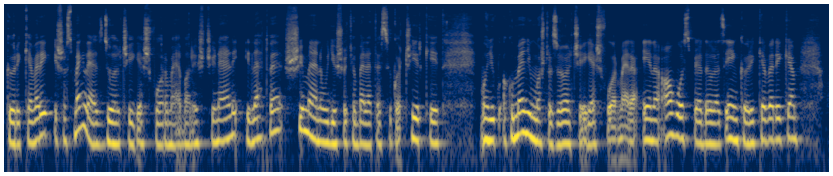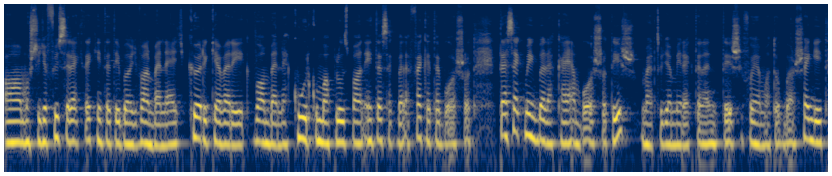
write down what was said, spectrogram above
köri keverék, és azt meg lehet zöldséges formában is csinálni, illetve simán úgy is, hogyha beletesszük a csirkét, mondjuk akkor menjünk most a zöldséges formára. Én ahhoz például az én köri keverékem, a, most így a fűszerek tekintetében, hogy van benne egy köri keverék, van benne kurkuma pluszban, én teszek bele fekete borsot, teszek még bele kaján borsot is, mert ugye a méregtelenítési folyamatokban segít,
